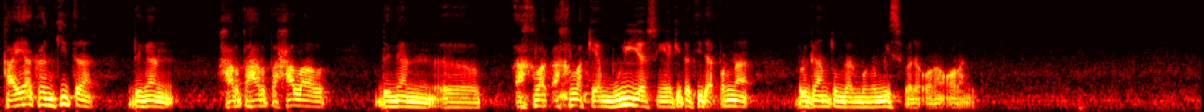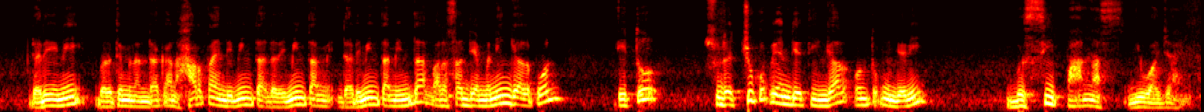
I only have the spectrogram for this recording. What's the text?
kayakan kita dengan harta-harta halal, dengan uh, akhlak-akhlak yang mulia sehingga kita tidak pernah bergantung dan mengemis pada orang-orang itu. Jadi ini berarti menandakan harta yang diminta dari minta dari minta-minta pada saat dia meninggal pun itu sudah cukup yang dia tinggal untuk menjadi besi panas di wajahnya.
